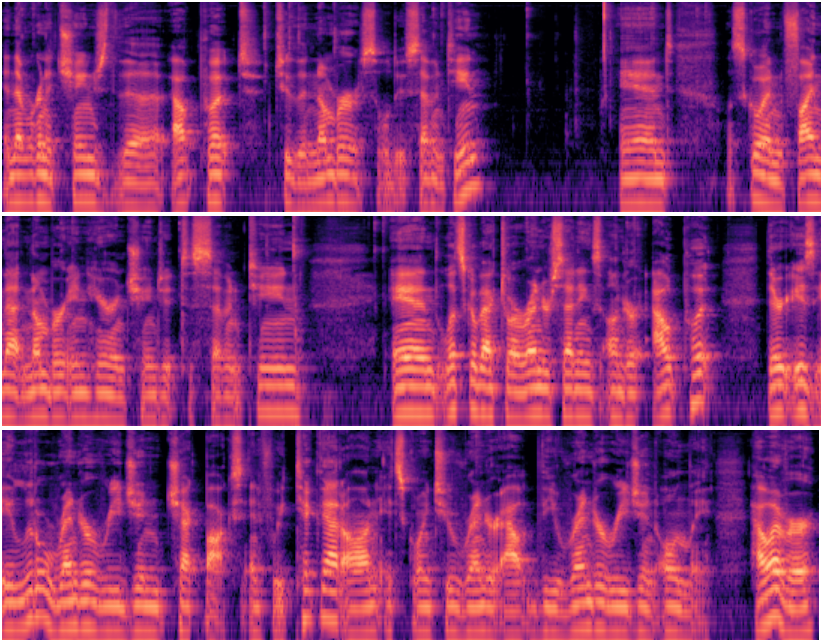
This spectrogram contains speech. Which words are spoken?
And then we're gonna change the output to the number. So we'll do 17. And let's go ahead and find that number in here and change it to 17. And let's go back to our render settings under output. There is a little render region checkbox. And if we tick that on, it's going to render out the render region only. However,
